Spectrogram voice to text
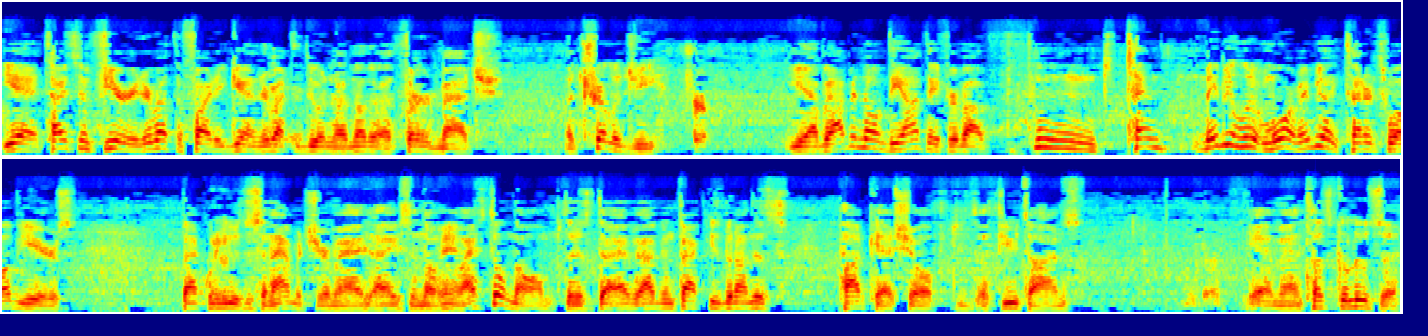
Yeah, Tyson Fury. They're about to fight again. They're about to do another a third match, a trilogy. Sure. Yeah, but I've been knowing Deontay for about hmm, ten, maybe a little bit more, maybe like ten or twelve years. Back when he was just an amateur, man, I, I used to know him. I still know him to this day. I've, I've, in fact, he's been on this podcast show a a few times. Okay. Yeah, man, Tuscaloosa.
